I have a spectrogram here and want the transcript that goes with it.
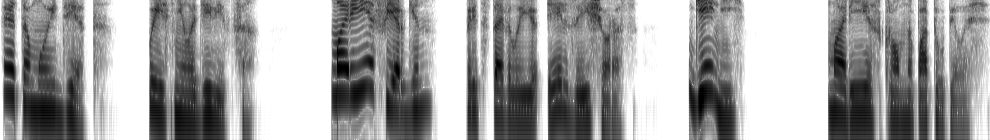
«Это мой дед», — пояснила девица. «Мария Фергин», — представила ее Эльза еще раз. «Гений». Мария скромно потупилась.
